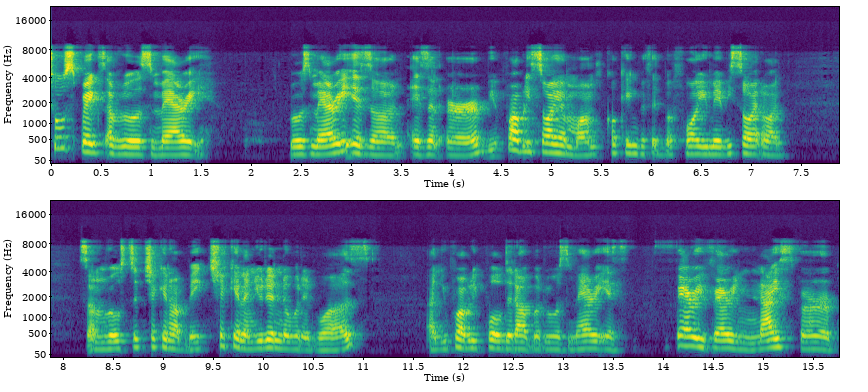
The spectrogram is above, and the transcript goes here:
two sprigs of rosemary. Rosemary is an is an herb. You probably saw your mom cooking with it before. You maybe saw it on some roasted chicken or baked chicken and you didn't know what it was. And you probably pulled it out, but rosemary is very, very nice herb.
